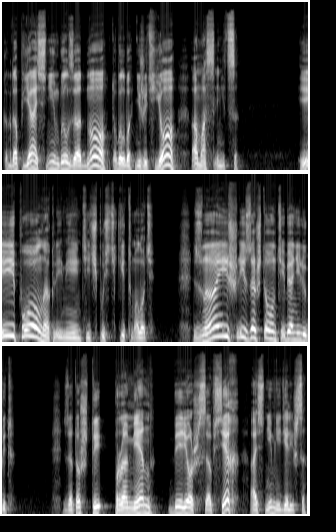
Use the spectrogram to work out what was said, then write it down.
Когда б я с ним был заодно, то было бы не житье, а масленица. И полно, Клементич, пустяки-то молоть. Знаешь ли, за что он тебя не любит? За то, что ты промен берешь со всех, а с ним не делишься.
